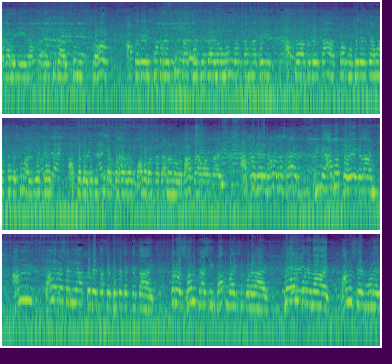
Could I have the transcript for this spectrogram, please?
আগামী দিন আপনাদের বিজয় সুনিশ্চিত হোক। আপনাদের সকলের সুস্বাস্থ্য শিক্ষা এবং মঙ্গল কামনা করি। আপনারা আপনাদের কাজ কর্মচারীকে আমার সাথে সময় দিয়েছেন। আপনাদের প্রতি কৃতজ্ঞতা এবং ভালোবাসা জানানোর ভাষা আমার নাই। আপনাদের ভালোবাসায় আবদ্ধ হয়ে গেলাম। আমি ভালোবাসা নিয়ে আপনাদের কাছে বেঁচে থাকতে চাই। কোন সন্ত্রাসী বদমাইশি করে নয় জোর করে নয় মানুষের মনের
